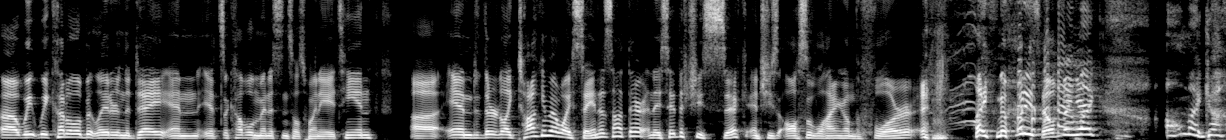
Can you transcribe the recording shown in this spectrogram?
Uh, we we cut a little bit later in the day, and it's a couple minutes until 2018. Uh, and they're like talking about why Sana's not there, and they say that she's sick and she's also lying on the floor, and like nobody's helping I'm her. like, oh my god.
